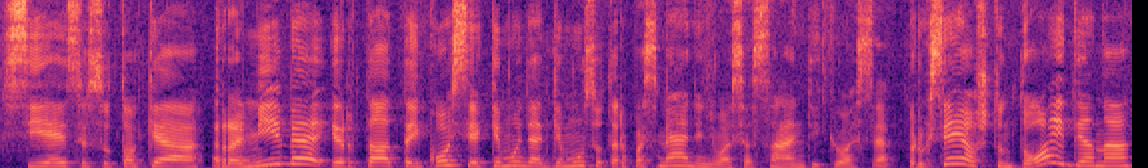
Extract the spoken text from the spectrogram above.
siejasi su tokia ramybė ir ta taikos siekimu netgi mūsų tarp asmeniniuose santykiuose. Rugsėjo 8 diena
